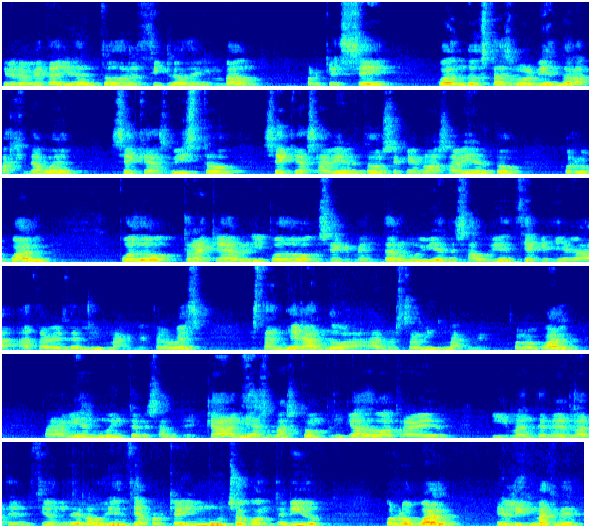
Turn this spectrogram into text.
yo creo que te ayuda en todo el ciclo de inbound, porque sé cuándo estás volviendo a la página web, sé que has visto, sé que has abierto, sé que no has abierto, con lo cual puedo traquear y puedo segmentar muy bien esa audiencia que llega a través del lead magnet. Pero ves, están llegando a, nuestro lead magnet, con lo cual para mí es muy interesante. Cada día es más complicado atraer y mantener la atención de la audiencia porque hay mucho contenido, con lo cual el lead magnet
